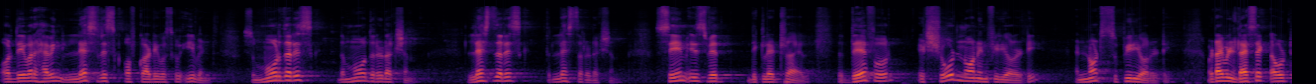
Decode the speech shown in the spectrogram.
or they were having less risk of cardiovascular events. So more the risk, the more the reduction. Less the risk, the less the reduction. Same is with DECLARE trial. So therefore, it showed non-inferiority, and not superiority. But I will dissect out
